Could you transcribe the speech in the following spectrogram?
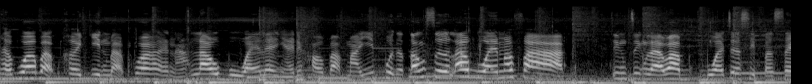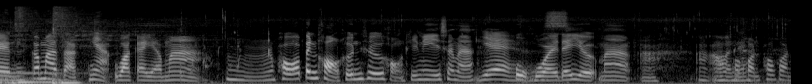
แล้วพวกแบบเคยกินแบบพวกอะไรนะเหล้าบวยอะไรอย่างเงี้ยที่เขาแบบมาญี่ปุ่นจะต้องซื้อเหล้าบวยมาฝาก จริง ๆ แล้วว่าบวย70%ก็มาจากเนี่ยวากายาม่าอืม เพราะว่าเป็นของขึ้นชื่อของที่นี่ใช่ไหมแย่ปลูกบวยได้เยอะมาก อะอะเอาอันพ่อเนี้ยก่อนพ่อก่อน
